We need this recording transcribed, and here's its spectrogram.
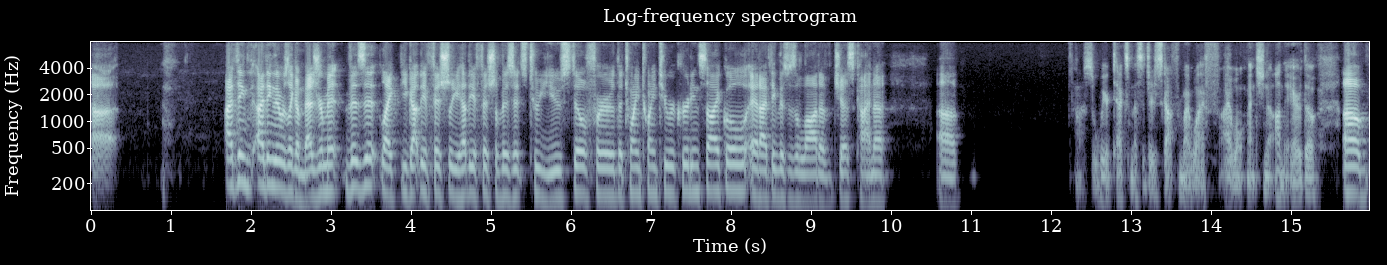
Uh, I think I think there was like a measurement visit. Like you got the official, you had the official visits to you still for the 2022 recruiting cycle, and I think this was a lot of just kind of. Uh, oh, it's a weird text message I just got from my wife. I won't mention it on the air though. Um,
